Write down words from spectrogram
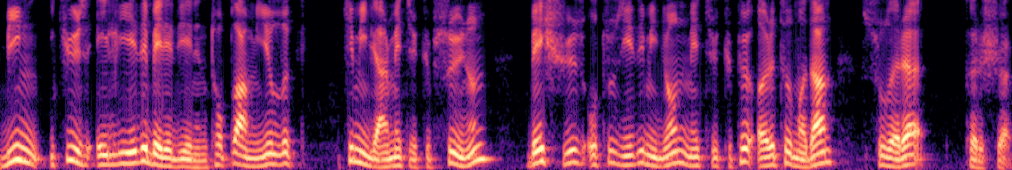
1257 belediyenin toplam yıllık 2 milyar metreküp suyunun 537 milyon metreküpü arıtılmadan sulara karışıyor.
